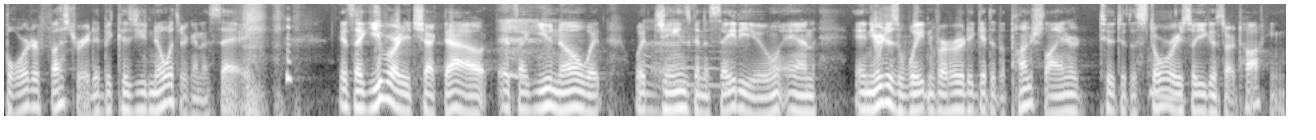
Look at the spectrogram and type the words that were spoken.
bored or frustrated because you know what they're going to say. it's like you've already checked out. It's like you know what what Jane's going to say to you and and you're just waiting for her to get to the punchline or to, to the story so you can start talking.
